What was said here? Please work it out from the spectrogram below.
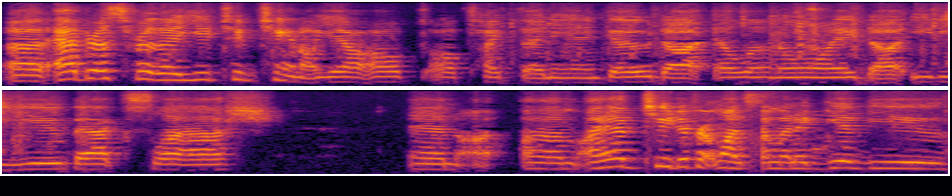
Uh, address for the YouTube channel. Yeah, I'll, I'll type that in. go.illinois.edu backslash. And um, I have two different ones. I'm going to give you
